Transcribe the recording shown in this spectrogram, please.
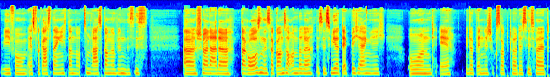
wie ich vom SV Gasten eigentlich dann zum LASK gegangen bin, das ist äh, schon leider, der Rasen ist ein ganz anderer. Das ist wie ein Teppich eigentlich. Und eh, wie der Benny schon gesagt hat, es ist halt,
